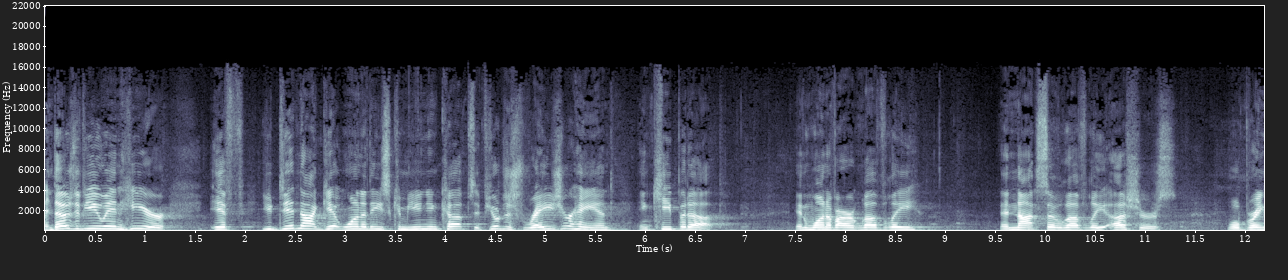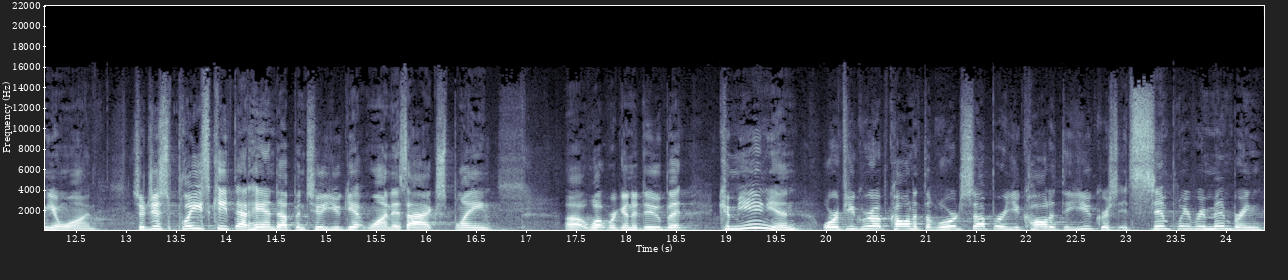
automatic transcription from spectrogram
And those of you in here, if you did not get one of these communion cups, if you'll just raise your hand and keep it up, and one of our lovely and not so lovely ushers will bring you one. So just please keep that hand up until you get one as I explain uh, what we're going to do. But communion, or if you grew up calling it the Lord's Supper, you called it the Eucharist, it's simply remembering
